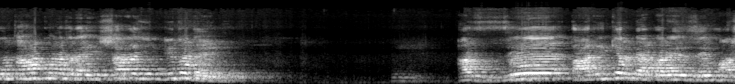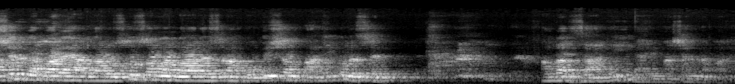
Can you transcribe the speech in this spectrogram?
কোথাও জায়গায় ইশারা ইঙ্গিত দেয়নি। আর যে তারিখের ব্যাপারে, যে মাসের ব্যাপারে আল্লাহ রসুল ভবিষ্যৎ বাণী করেছেন, আমরা জানি না এই মাসের ব্যাপারে।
